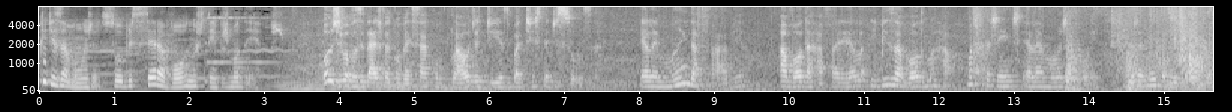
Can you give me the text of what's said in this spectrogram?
O que diz a monja sobre ser avó nos tempos modernos? Hoje a Avosidade vai conversar com Cláudia Dias Batista de Souza. Ela é mãe da Fábia, avó da Rafaela e bisavó do Marral. Mas pra gente, ela é a monja Coen. Monja, muito obrigada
